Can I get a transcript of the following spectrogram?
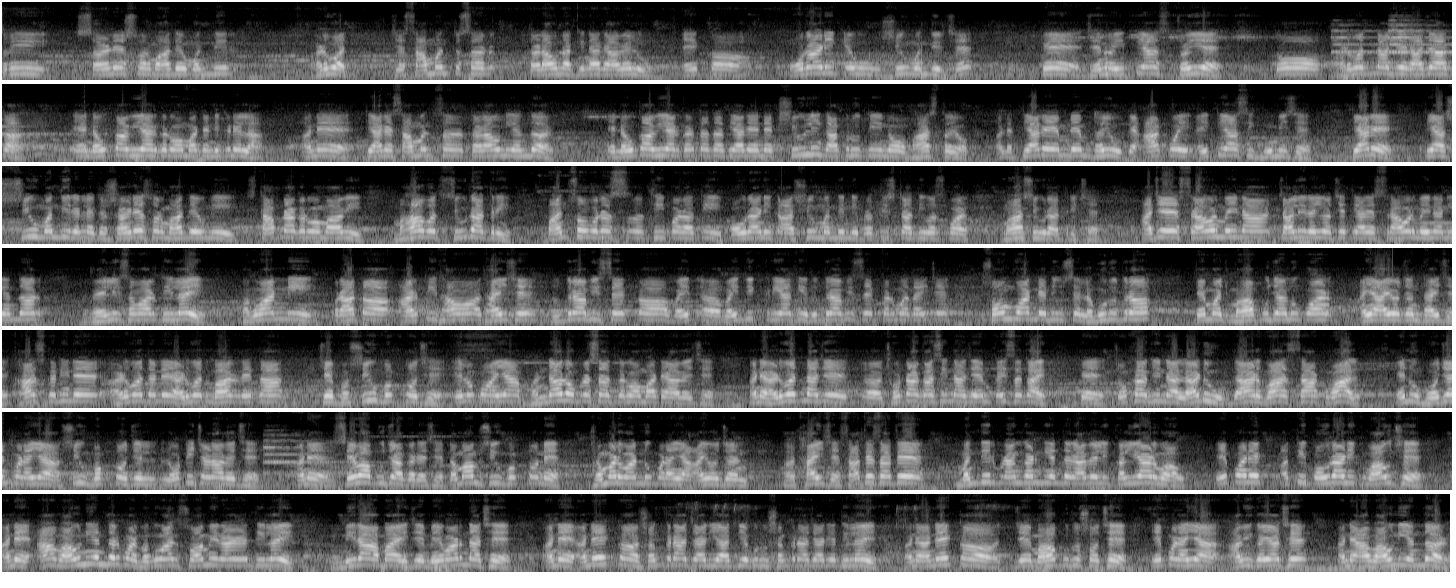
શરણેશ્વર મહાદેવ મંદિર હળવદ, જે સામંતસર તળાવના કિનારે આવેલું એક પૌરાણિક એવું શિવ મંદિર છે, કે જેનો ઇતિહાસ જોઈએ તો હળવદના જે રાજા હતા, એ નૌકા વિહાર કરવા માટે નીકળેલા અને ત્યારે સામંતસર તળાવની અંદર એ નૌકા વિહાર કરતા હતા, ત્યારે એને એક શિવલિંગ આકૃતિનો ભાસ થયો અને ત્યારે એમને એમ થયું કે આ કોઈ ઐતિહાસિક ભૂમિ છે. ત્યારે ત્યાં શિવ મંદિર એટલે કે શરણેશ્વર મહાદેવની સ્થાપના કરવામાં આવી. મહાવત શિવરાત્રિ પાંચસો વર્ષથી પણ હતી પૌરાણિક આ શિવ મંદિરની પ્રતિષ્ઠા દિવસ પણ મહાશિવરાત્રિ છે. આજે શ્રાવણ મહિના ચાલી રહ્યો છે ત્યારે શ્રાવણ મહિનાની અંદર વહેલી સવારથી લઈ ભગવાનની પ્રાતઃ આરતી થાય છે. રુદ્રાભિષેક વૈદિક ક્રિયાથી રુદ્રાભિષેક કર્મ થાય છે. સોમવારને દિવસે લઘુરુદ્ર તેમજ મહાપૂજાનું પણ અહીંયા આયોજન થાય છે. ખાસ કરીને હળવદ અને હળવદ બહાર રહેતા જે શિવ ભક્તો છે, એ લોકો અહીંયા ભંડારો પ્રસાદ કરવા માટે આવે છે. અને હળવદના જે છોટા કાશીના જે એમ કહી શકાય કે ચોખા ઘીના લાડુ, દાળ, ભાત, શાક, વાલ, એનું ભોજન પણ અહીંયા શિવ ભક્તો જે લોટી ચડાવે છે અને સેવા પૂજા કરે છે. તમામ શિવ ભક્તોને જમણવારનું પણ અહીંયા આયોજન થાય છે. સાથે સાથે મંદિર પ્રાંગણની અંદર આવેલી કલ્યાણ વાવ એ પણ એક અતિ પૌરાણિક વાવ છે અને આ વાવની અંદર પણ ભગવાન સ્વામિનારાયણથી લઈ મીરાબાઈ જે મેવાડના છે અને અનેક શંકરાચાર્ય, આદ્યગુરુ શંકરાચાર્યથી લઈ અને અનેક જે મહાપુરુષો છે એ પણ અહીંયા આવી ગયા છે અને આ વાવની અંદર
